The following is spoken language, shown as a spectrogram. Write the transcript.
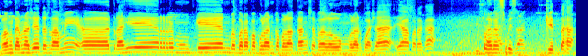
Long time no see, terus lami uh, terakhir mungkin beberapa bulan ke belakang sebelum bulan puasa ya para kak. Laras pisan. Kita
